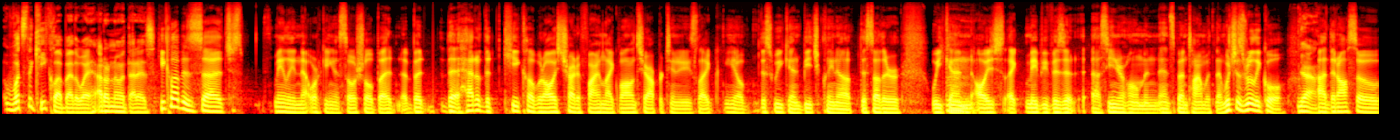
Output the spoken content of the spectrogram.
what's the Key Club, by the way? I don't know what that is. Key Club is uh, just mainly networking and social, but but the head of the Key Club would always try to find like volunteer opportunities, like you know this weekend beach cleanup, this other weekend always like maybe visit a senior home and, and spend time with them, which is really cool. Yeah. Uh, then also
